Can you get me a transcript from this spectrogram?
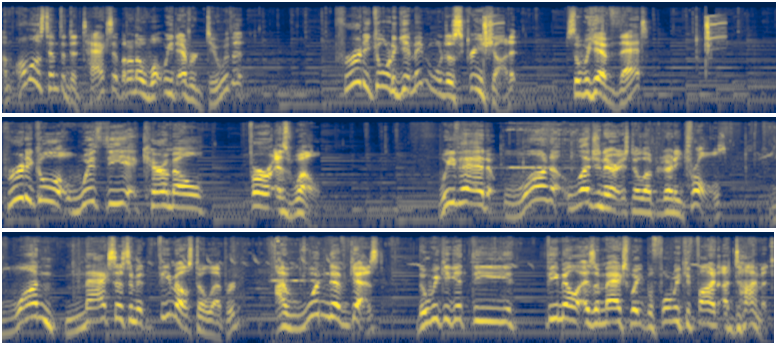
I'm almost tempted to tax it, but I don't know what we'd ever do with it. Pretty cool to get. Maybe we'll just screenshot it. So we have that. Pretty cool with the caramel fur as well. We've had one legendary snow leopard any trolls, one max estimate female snow leopard. I wouldn't have guessed that we could get the female as a max weight before we could find a diamond.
